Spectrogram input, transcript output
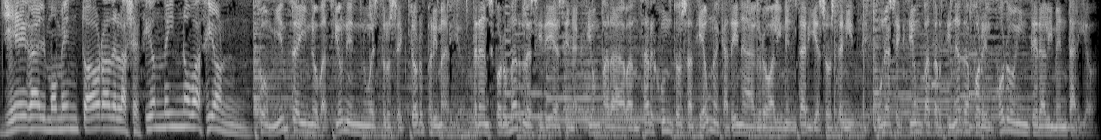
Llega el momento ahora de la sección de innovación. Comienza innovación en nuestro sector primario. Transformar las ideas en acción para avanzar juntos hacia una cadena agroalimentaria sostenible. Una sección patrocinada por el Foro Interalimentario.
